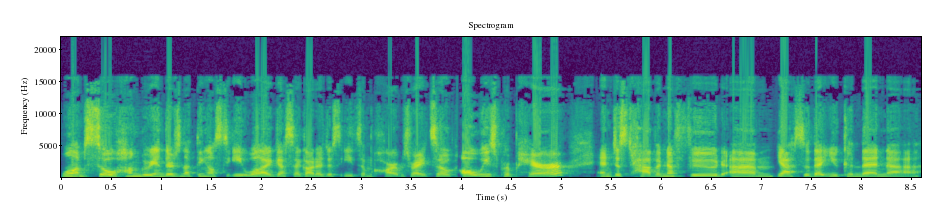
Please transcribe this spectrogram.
well i'm so hungry and there's nothing else to eat. Well i guess i gotta just eat some carbs right? So always prepare and just have enough food um, yeah so that you can then uh,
